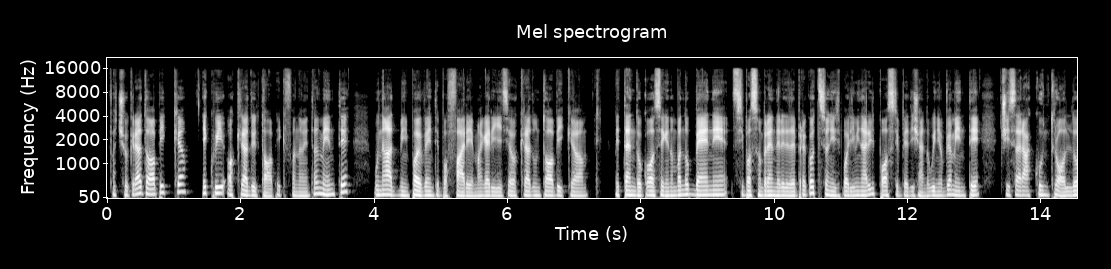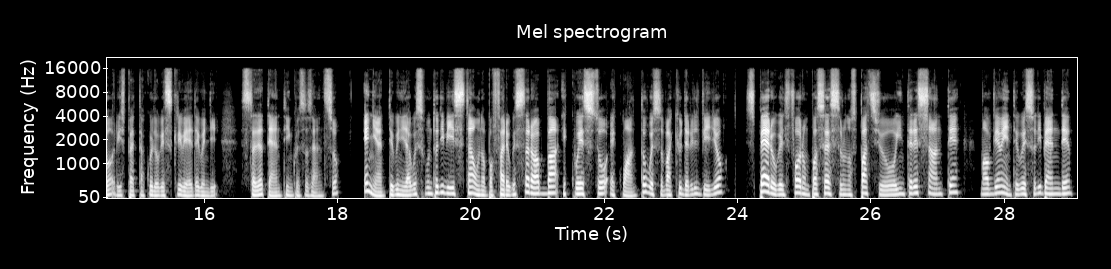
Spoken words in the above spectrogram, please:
faccio crea topic e qui ho creato il topic fondamentalmente. Un admin poi ovviamente può fare, magari se ho creato un topic mettendo cose che non vanno bene, si possono prendere delle precauzioni, si può eliminare il post e via dicendo. Quindi ovviamente ci sarà controllo rispetto a quello che scrivete, quindi state attenti in questo senso. E niente, quindi da questo punto di vista uno può fare questa roba e questo è quanto. Questo va a chiudere il video. Spero che il forum possa essere uno spazio interessante, ma ovviamente questo dipende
